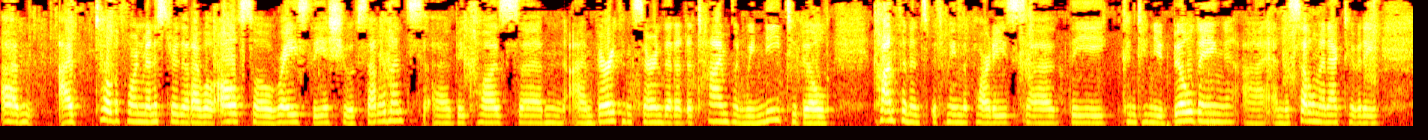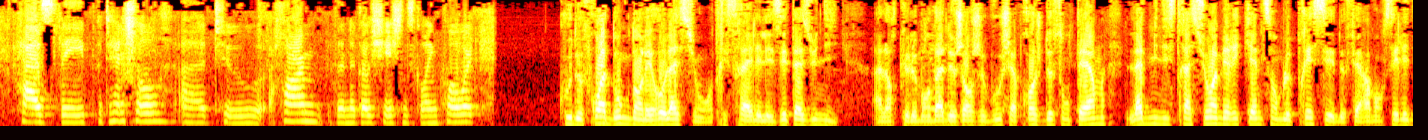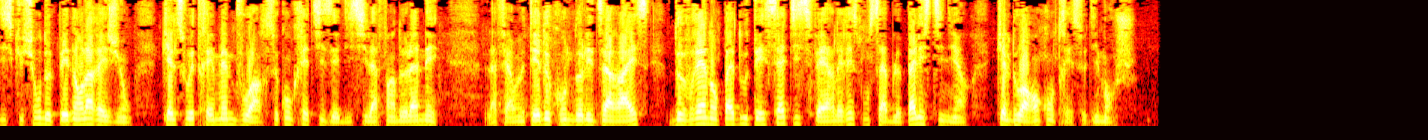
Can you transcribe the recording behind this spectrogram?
Um, I've told the foreign minister that I will also raise the issue of settlements uh, because um, I'm very concerned that at a time when we need to build confidence between the parties, uh, the continued building uh, and the settlement activity has the potential uh, to harm the negotiations going forward. Coup de froid donc dans les relations entre Israël et les États-Unis. Alors que le mandat de George Bush approche de son terme, l'administration américaine semble pressée de faire avancer les discussions de paix dans la région, qu'elle souhaiterait même voir se concrétiser d'ici la fin de l'année. La fermeté de Condoleezza Rice devrait n'en pas douter satisfaire les responsables palestiniens qu'elle doit rencontrer ce dimanche.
